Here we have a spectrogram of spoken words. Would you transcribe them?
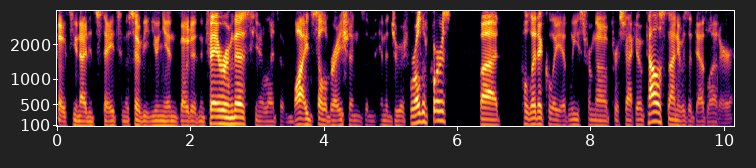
Both the United States and the Soviet Union voted in favor of this, you know, led to wide celebrations in, in the Jewish world, of course. But politically, at least from the perspective of Palestine, it was a dead letter.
